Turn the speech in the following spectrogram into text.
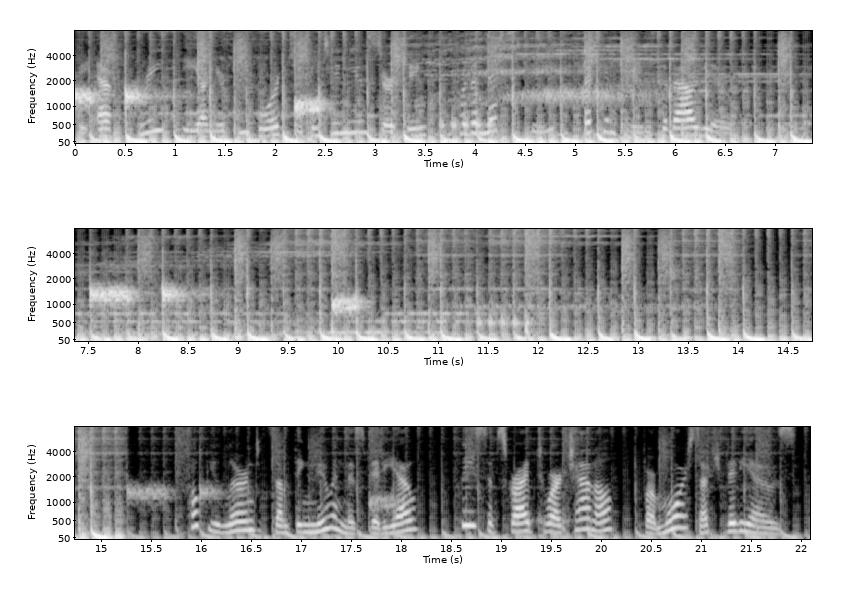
the F3 key on your keyboard to continue searching for the next key that contains the value. Hope you learned something new in this video. Please subscribe to our channel for more such videos.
